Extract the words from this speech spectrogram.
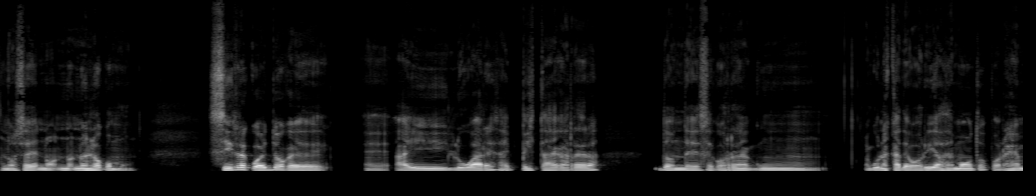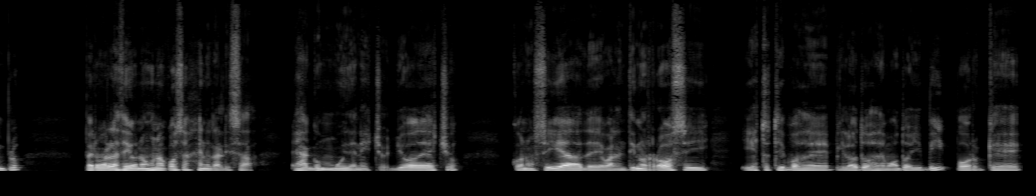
no sé, no, no, es lo común. Sí recuerdo que eh, hay lugares, hay pistas de carrera donde se corren algunas categorías de motos, por ejemplo, pero les digo, no es una cosa generalizada, es algo muy de nicho. Yo, de hecho, conocía de Valentino Rossi y estos tipos de pilotos de MotoGP porque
